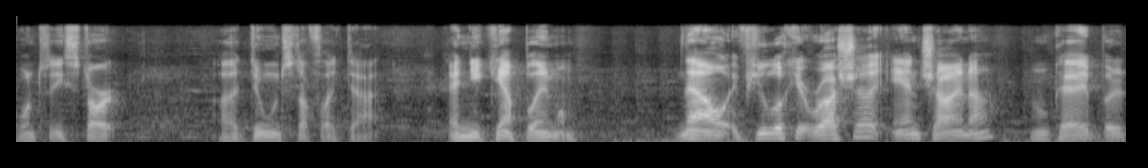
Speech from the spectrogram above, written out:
once they start uh, doing stuff like that, and you can't blame them. Now, if you look at Russia and China, okay, but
